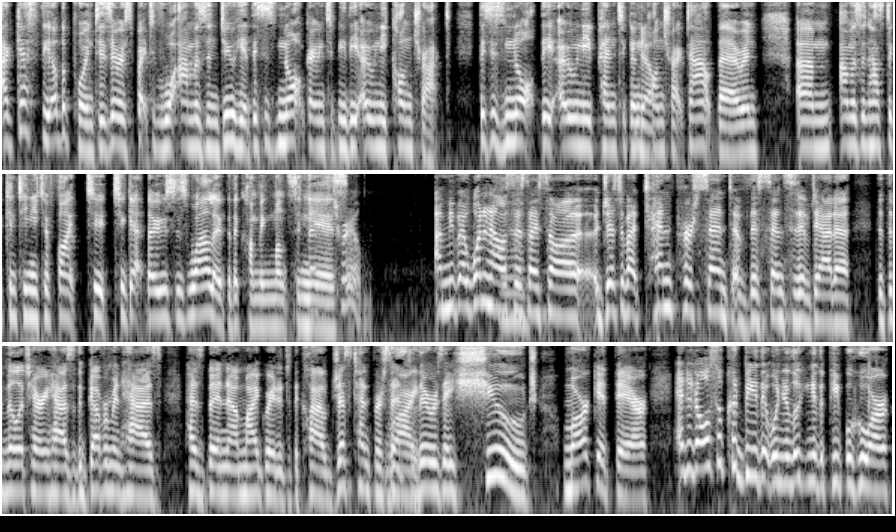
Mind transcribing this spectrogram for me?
I guess the other point is, irrespective of what Amazon do here, this is not going to be the only contract. This is not the only Pentagon no. contract out there. And um, Amazon has to continue to fight to, to get those as well over the coming months and That's years. That's true. I mean, by one analysis, yeah. I saw just about 10% of this sensitive data that the military has, the government has, has been uh, migrated to the cloud. Just 10%. Right. So there is a huge market there. And it also could be that when you're looking at the people who are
